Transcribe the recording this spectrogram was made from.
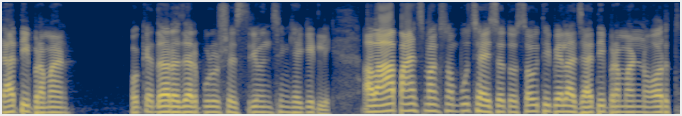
જાતિ પ્રમાણ. ઓકે, દર હજાર પુરુષો સ્ત્રીઓની સંખ્યા કેટલી? હવે આ પાંચ માર્ક્સમાં પૂછાય છે, તો સૌથી પહેલા જાતિ પ્રમાણનો અર્થ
